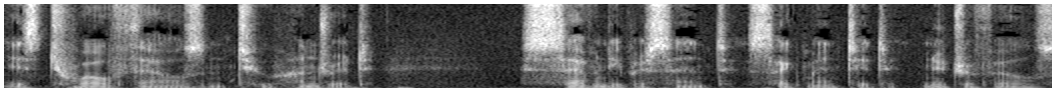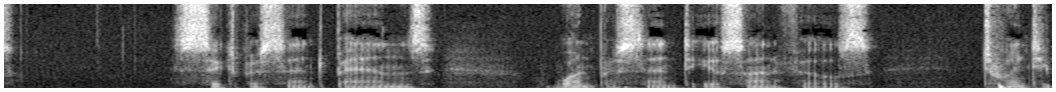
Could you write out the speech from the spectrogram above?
is 12,200, 70% segmented neutrophils, 6% bands, 1% eosinophils, 20%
